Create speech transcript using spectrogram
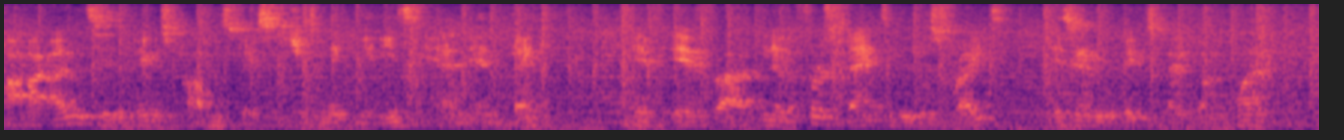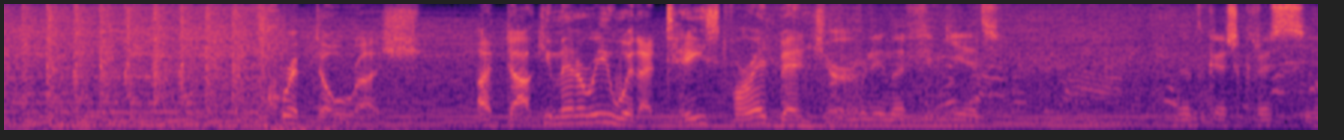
I, I would say the biggest problem space is just making it easy and, and banking. If, if uh, you know, the first bank to do this right is going to be the biggest bank on the planet. Crypto Rush, a documentary with a taste for adventure. Блин, офигеть. Это, конечно, красиво.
